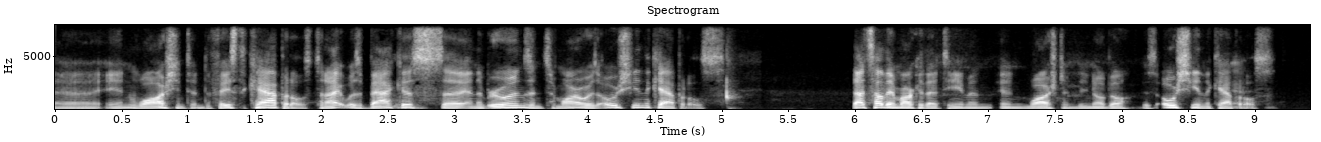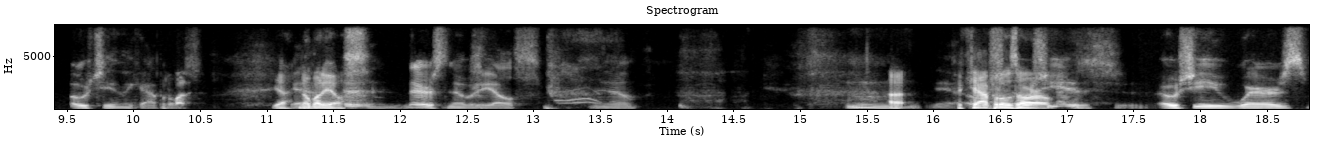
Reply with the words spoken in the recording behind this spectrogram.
uh, in Washington to face the Capitals. Tonight was Backes uh, and the Bruins, and tomorrow is Oshie and the Capitals. That's how they market that team in, in Washington. Do you know, Bill? Is Oshie and the Capitals? Ochi and the Capitals. Yeah, Yeah, nobody else. there- there's nobody else. You know. Hmm, Uh, Yeah, the Capitals are- Oshie is Oshie wears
